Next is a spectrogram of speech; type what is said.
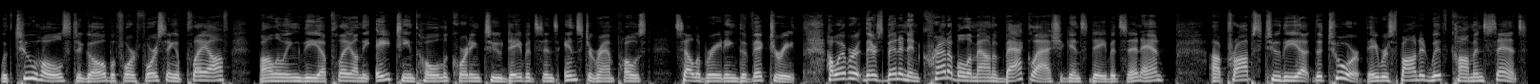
with two holes to go before forcing a playoff following the uh, play on the 18th hole, according to Davidson's Instagram post celebrating the victory. However, there's been an incredible amount of backlash against Davidson, and uh, props to the uh, the tour. They responded with common sense,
